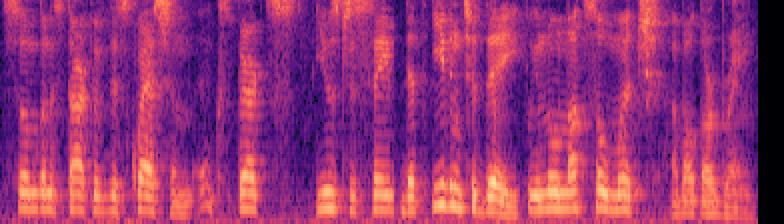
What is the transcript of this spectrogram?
So I'm going to start with this question. Experts used to say that even today we know not so much about our brain.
